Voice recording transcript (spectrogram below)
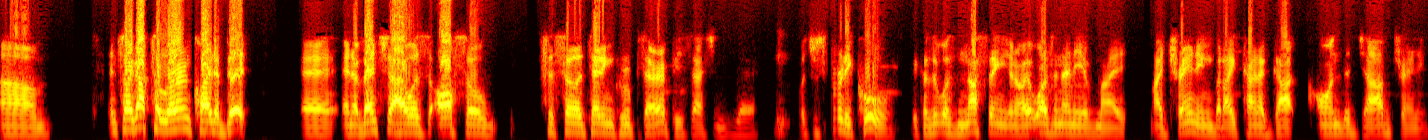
Um, and so I got to learn quite a bit. Uh, and eventually I was also facilitating group therapy sessions there, which was pretty cool because it was nothing, you know, it wasn't any of my, my training, but I kind of got on the job training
